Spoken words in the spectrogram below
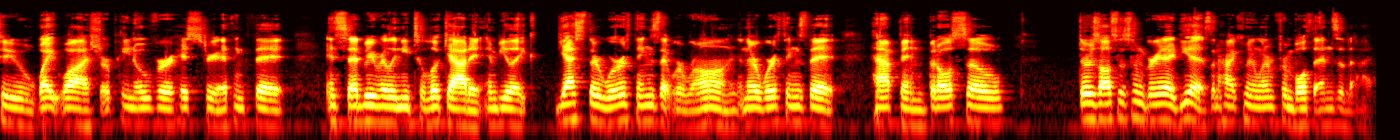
to whitewash or paint over history. I think that instead we really need to look at it and be like, yes, there were things that were wrong and there were things that happened, but also there's also some great ideas and how can we learn from both ends of that.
